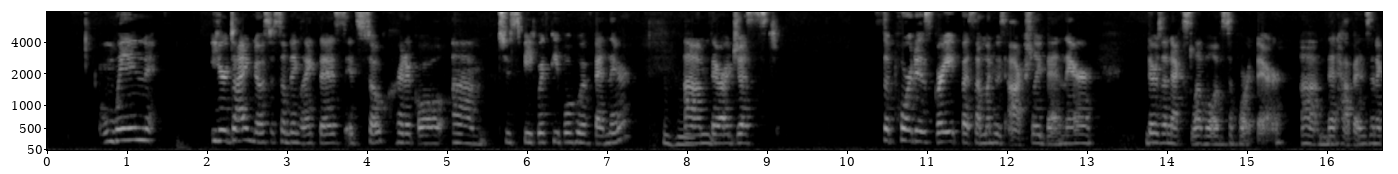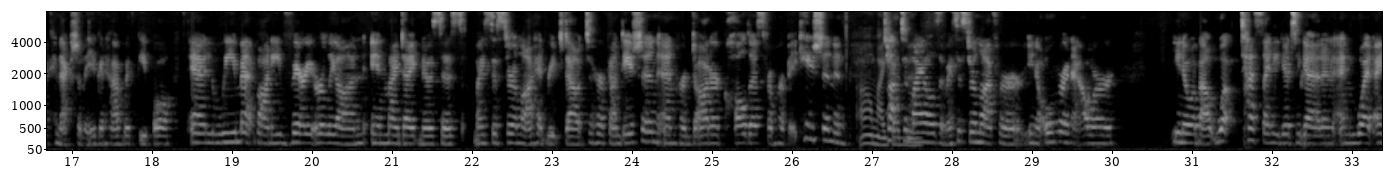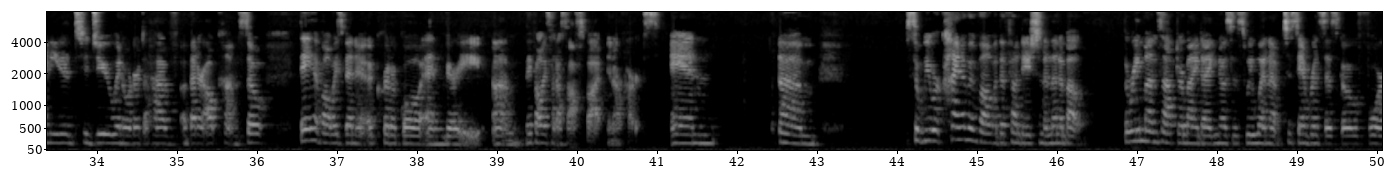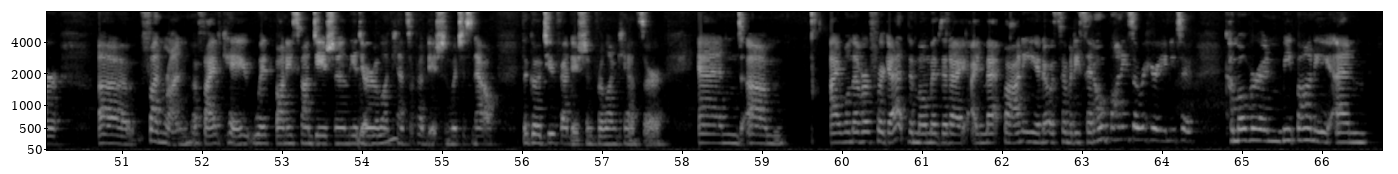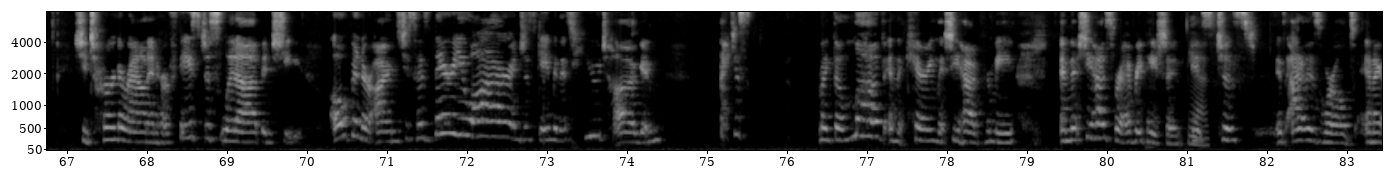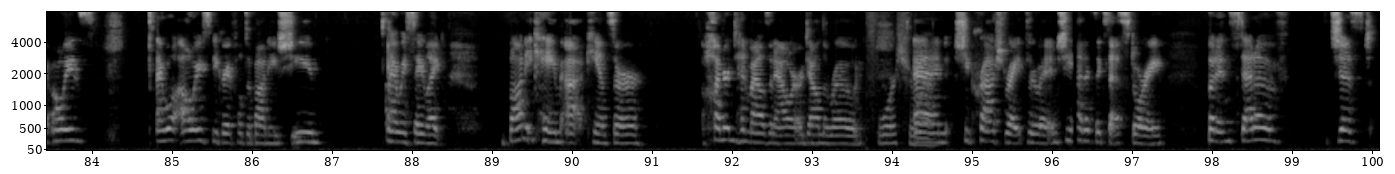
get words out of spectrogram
when you're diagnosed with something like this, it's so critical um, to speak with people who have been there. Um, there are just support is great, but someone who's actually been there, there's a next level of support there um, that happens and a connection that you can have with people. And we met Bonnie very early on in my diagnosis. My sister in law had reached out to her foundation, and her daughter called us from her vacation and Oh my talked to. Miles and my sister in law for you know over an hour. You know about what tests I needed to get and, and what I needed to do in order to have a better outcome. So they have always been a, a critical and very um, they've always had a soft spot in our hearts and um, so we were kind of involved with the foundation and then about three months after my diagnosis we went up to san francisco for a fun run a 5k with bonnie's foundation the Addario lung cancer foundation which is now the GO2 foundation for lung cancer and um, I will never forget the moment that I, I met Bonnie. You know, somebody said, Oh, Bonnie's over here. You need to come over and meet Bonnie. And she turned around and her face just lit up and she opened her arms. She says, There you are. And just gave me this huge hug. And I just, like the love and the caring that she had for me and that she has for every patient Yes. it's just it's out of this world and i always i will always be grateful to bonnie she i always say like bonnie came at cancer 110 miles an hour down the road For sure. and she crashed right through it and she had a success story but instead of just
